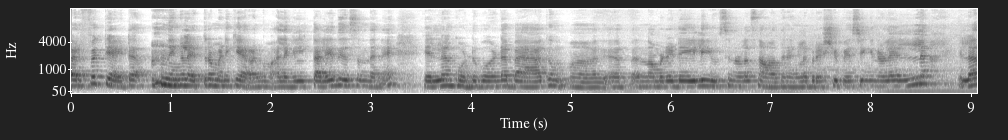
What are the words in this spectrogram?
പെർഫെക്റ്റ് ആയിട്ട് നിങ്ങൾ എത്ര മണിക്ക് ഇറങ്ങും? അല്ലെങ്കിൽ തലേ ദിവസം തന്നെ എല്ലാം കൊണ്ടുപോകേണ്ട ബാഗും നമ്മുടെ ഡെയിലി യൂസിനുള്ള സാധനങ്ങൾ ബ്രഷ് പേസ്റ്റ് ഇങ്ങനെയുള്ള എല്ലാ എല്ലാ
